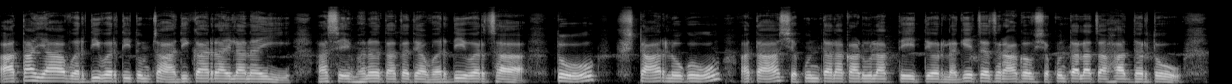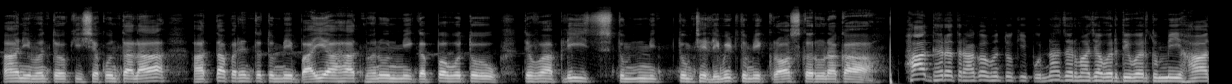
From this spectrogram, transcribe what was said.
आता या वर्दीवरती तुमचा अधिकार राहिला नाही. असे म्हणत आता त्या वर्दीवरचा तो स्टार लोगो आता शकुंतला काढू लागते. तर लगेचच राघव शकुंतलाचा हात धरतो आणि म्हणतो की शकुंतला आत्तापर्यंत तुम्ही बाई आहात म्हणून मी गप्प होतो. तेव्हा प्लीज तुम्ही तुमचे लिमिट तुम्ही क्रॉस करू नका. हात धरत राघव म्हणतो की पुन्हा जर माझ्या वर्दीवर तुम्ही हात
